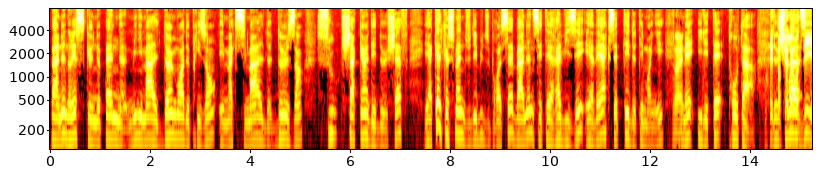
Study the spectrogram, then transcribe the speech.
Bannon risque une peine minimale d'un mois de prison et maximale de deux ans sous chacun des deux chefs. Et à quelques semaines du début du procès, Bannon s'était ravisé et avait accepté de témoigner, mais il était trop tard on dit,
